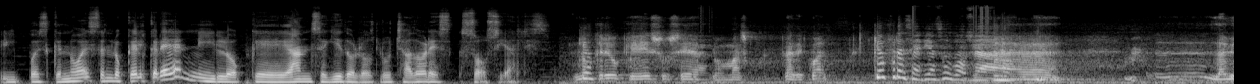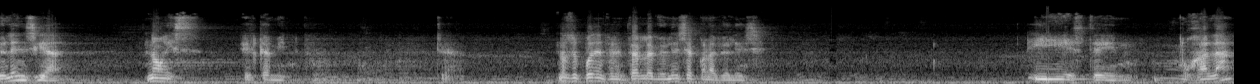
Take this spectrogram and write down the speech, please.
y pues que no es en lo que él cree ni lo que han seguido los luchadores sociales. No creo que eso sea lo más adecuado. ¿Qué ofrecería su gobierno? la violencia no es el camino. no se puede enfrentar la violencia con la violencia. Y este, ojalá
